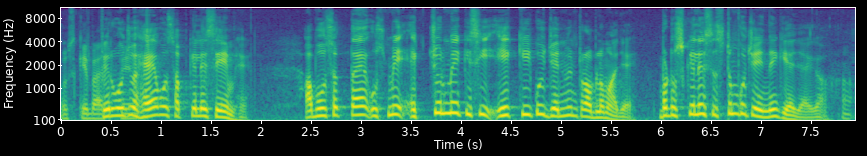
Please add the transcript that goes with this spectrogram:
उसके बाद फिर वो जो है वो सबके लिए सेम है। अब हो सकता है उसमें एक्चुअल में किसी एक की कोई जेन्युइन प्रॉब्लम आ जाए बट उसके लिए सिस्टम को चेंज नहीं किया जाएगा। हाँ।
